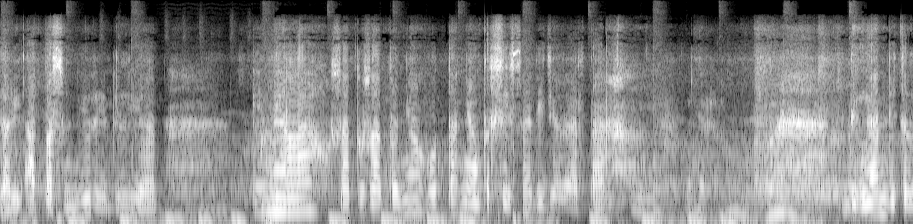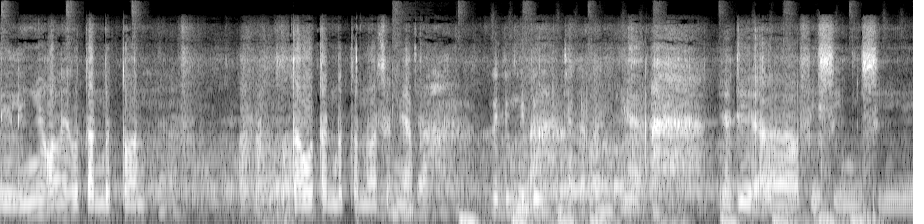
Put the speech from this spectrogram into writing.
dari atas sendiri dilihat inilah satu-satunya hutan yang tersisa di Jakarta. Iya, benar. Dengan dikelilingi oleh hutan beton. Tahu hutan beton maksudnya apa? Gedung-gedung pencakar Ya. Jadi uh, visi misi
